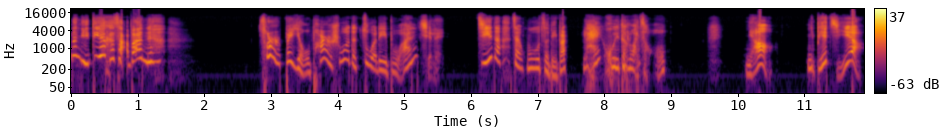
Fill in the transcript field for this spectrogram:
那你爹可咋办呢？翠儿被有盼儿说的坐立不安起来，急得在屋子里边来回的乱走。娘，你别急呀，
